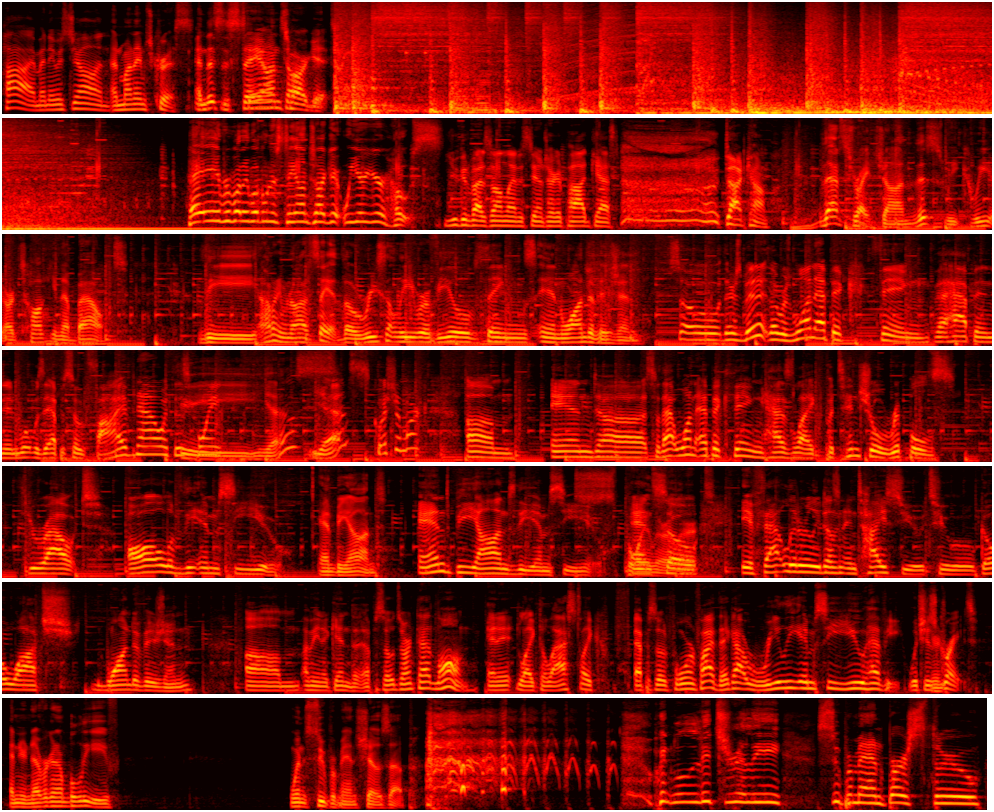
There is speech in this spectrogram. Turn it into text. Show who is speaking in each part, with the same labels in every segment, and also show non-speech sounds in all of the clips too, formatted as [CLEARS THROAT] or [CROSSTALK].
Speaker 1: Hi, my name is John.
Speaker 2: And my name's Chris.
Speaker 1: And this is Stay on Target.
Speaker 2: Hey, everybody, welcome to Stay on Target. We are your hosts.
Speaker 1: You can find us online at stayontargetpodcast.com.
Speaker 2: That's right, John. This week we are talking about the, I don't even know how to say it, the recently revealed things in WandaVision.
Speaker 1: So there's been there was one epic thing that happened in what was it, episode five now at this point?
Speaker 2: Yes?
Speaker 1: Yes? Question mark. Um, and uh, so that one epic thing has like potential ripples throughout all of the MCU
Speaker 2: And beyond.
Speaker 1: and beyond the MCU.
Speaker 2: Spoiler
Speaker 1: and so
Speaker 2: alert.
Speaker 1: if that literally doesn't entice you to go watch WandaVision, um, I mean, again, the episodes aren't that long, and it like the last like f- episode four and five, they got really MCU heavy, which is great.
Speaker 2: And you're never going to believe when Superman shows up. [LAUGHS]
Speaker 1: when literally Superman bursts through,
